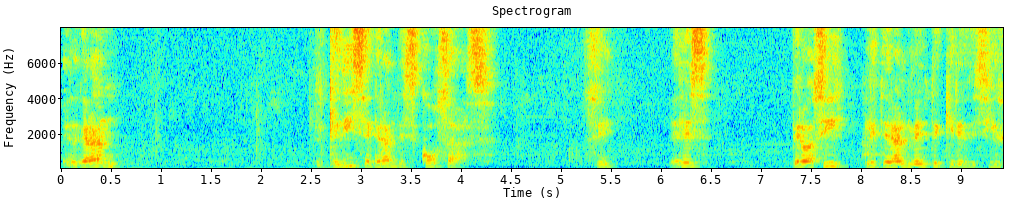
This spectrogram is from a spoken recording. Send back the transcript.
el gran, el que dice grandes cosas, ¿sí? Él es, pero así literalmente quiere decir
